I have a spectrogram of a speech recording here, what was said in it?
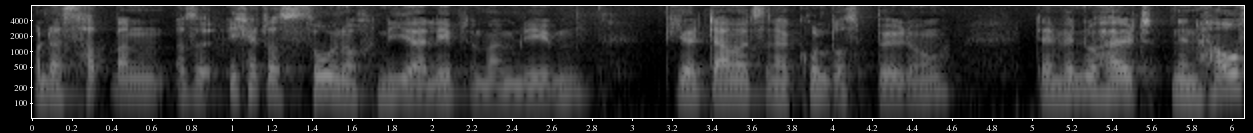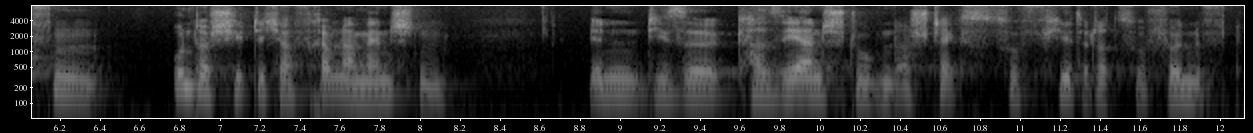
Und das hat man, also ich habe das so noch nie erlebt in meinem Leben, wie halt damals in der Grundausbildung. Denn wenn du halt einen Haufen unterschiedlicher fremder Menschen in diese Kasernstuben da steckst, zu viert oder zu fünft,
